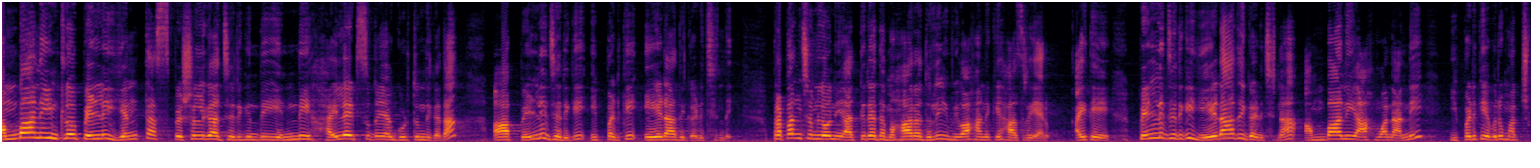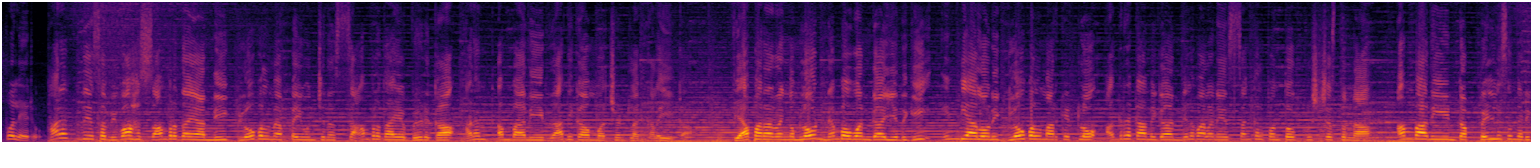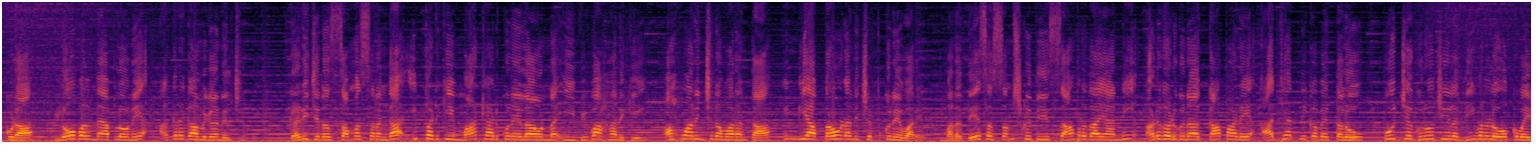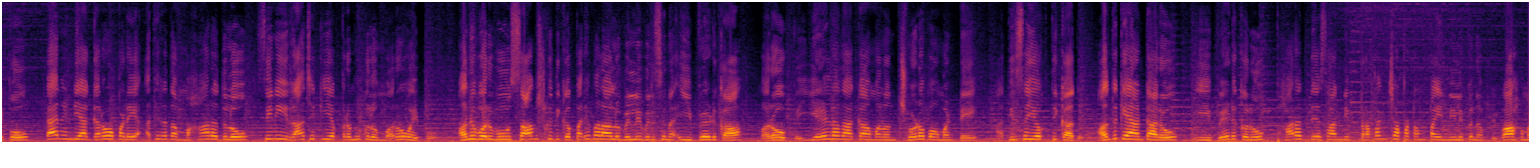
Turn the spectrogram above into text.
అంబానీ ఇంట్లో పెళ్ళి ఎంత స్పెషల్గా జరిగింది? ఎన్ని హైలైట్స్ ఉన్నాయో గుర్తుంది కదా? ఆ పెళ్ళి జరిగి ఇప్పటికీ ఏడాది గడిచింది. ప్రపంచంలోని అతిరథ మహారథులు ఈ వివాహానికి హాజరయ్యారు. అయితే పెళ్ళి జరిగి ఏడాది గడిచిన అంబానీ ఆహ్వానాన్ని ఇప్పటికీ ఎవరు మర్చిపోలేరు. భారతదేశ వివాహ సాంప్రదాయాన్ని గ్లోబల్ మ్యాప్ పై ఉంచిన సాంప్రదాయ వేడుక అనంత్ అంబానీ రాధికా మర్చెంట్ల కలయిక. వ్యాపార రంగంలో నెంబర్ వన్గా ఎదిగి ఇండియాలోని గ్లోబల్ మార్కెట్లో అగ్రగామిగా నిలవాలనే సంకల్పంతో కృషి చేస్తున్న అంబానీ ఇంట పెళ్ళి సందడి కూడా గ్లోబల్ మ్యాప్లోనే అగ్రగామిగా నిలిచింది. గడిచిన సంవత్సరంగా ఇప్పటికీ మాట్లాడుకునేలా ఉన్న ఈ వివాహానికి ఆహ్వానించిన వారంతా ఇండియా ప్రౌడ్ అని చెప్పుకునేవారే. మన దేశ సంస్కృతి సాంప్రదాయాన్ని అడుగడుగునా కాపాడే ఆధ్యాత్మికవేత్తలు పూజ్య గురూజీల దీవెనలు ఒకవైపు పాన్ ఇండియా గర్వపడే అతిరథ మహారథులు సినీ రాజకీయ ప్రముఖులు మరోవైపు. అనువరువు సాంస్కృతిక పరిమళాలు వెల్లివిరిసిన ఈ వేడుక మరో వెయ్యేళ్ళ దాకా మనం చూడబోమంటే అతిశయోక్తి కాదు. అందుకే అంటారు ఈ వేడుకను భారతదేశాన్ని ప్రపంచ పటంపై నిలిపిన వివాహం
